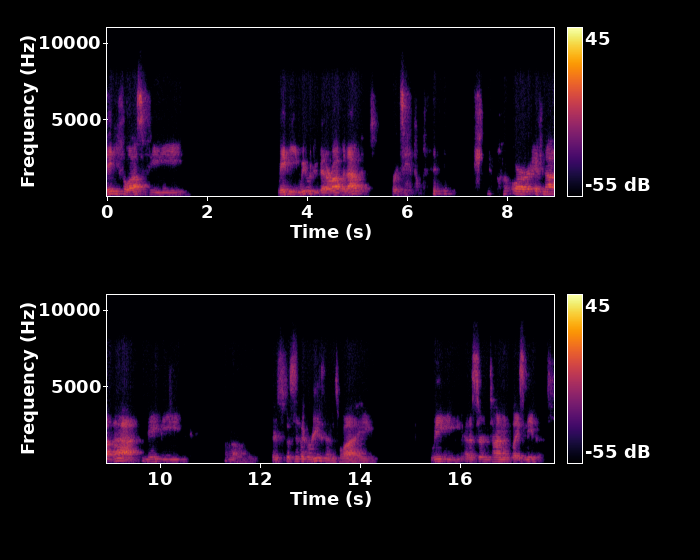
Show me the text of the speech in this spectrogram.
maybe philosophy, maybe we would be better off without it, for example. or if not that, maybe um, there's specific reasons why we at a certain time and place need it.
